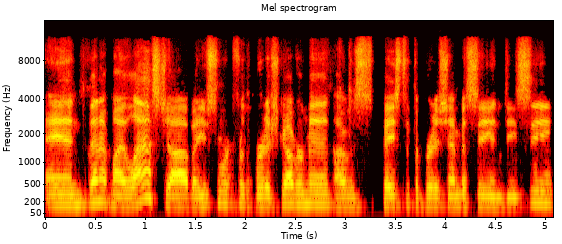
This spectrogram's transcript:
And then at my last job, I used to work for the British government. I was based at the British Embassy in DC.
